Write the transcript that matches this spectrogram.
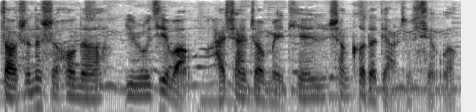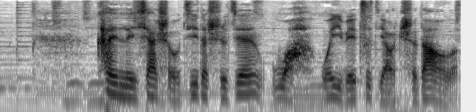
早晨的时候呢，一如既往，还是按照每天上课的点儿就醒了。看了一下手机的时间，哇！我以为自己要迟到了，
